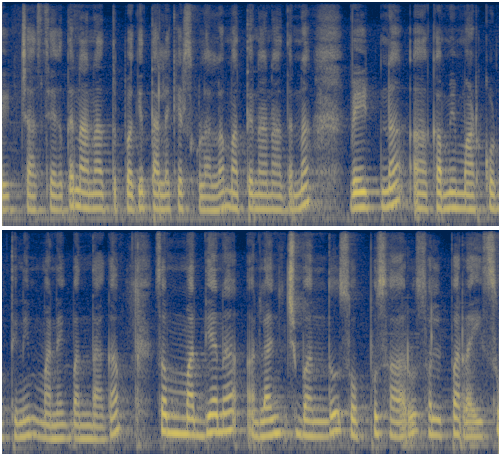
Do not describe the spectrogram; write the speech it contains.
ವೆಯ್ಟ್ ಜಾಸ್ತಿ ಆಗುತ್ತೆ. ನಾನು ಅದ್ರ ಬಗ್ಗೆ ತಲೆ ಕೆಡಿಸ್ಕೊಳ್ಳಲ್ಲ ಮತ್ತು ನಾನು ಅದನ್ನು ವೆಯ್ಟ್ನ ಕಮ್ಮಿ ಮಾಡ್ಕೊಳ್ತೀನಿ ಮನೆಗೆ ಬಂದಾಗ. ಸೊ ಮಧ್ಯಾಹ್ನ ಲಂಚ್ ಬಂದು ಸೊಪ್ಪು, ಸಾರು, ಸ್ವಲ್ಪ ರೈಸು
